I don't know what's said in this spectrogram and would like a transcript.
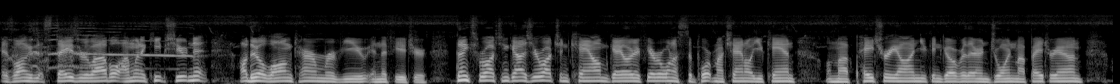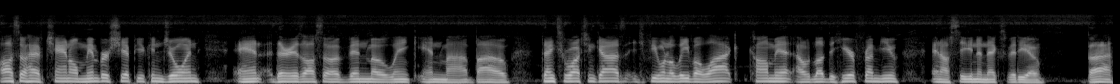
As long as it stays reliable, I'm going to keep shooting it. I'll do a long-term review in the future. Thanks for watching, guys. You're watching Cam Gaylor. If you ever want to support my channel, you can. On my Patreon, you can go over there and join my Patreon. I also have channel membership you can join. And there is also a Venmo link in my bio. Thanks for watching, guys. If you want to leave a like, comment, I would love to hear from you. And I'll see you in the next video. Bye.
